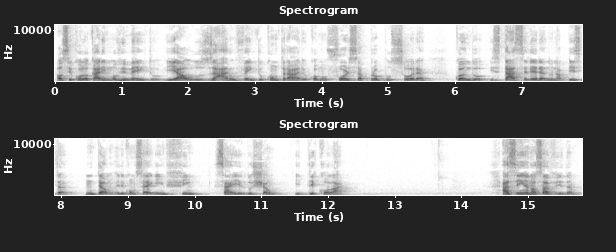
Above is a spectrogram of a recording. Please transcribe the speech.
ao se colocar em movimento e ao usar o vento contrário como força propulsora quando está acelerando na pista, então ele consegue enfim sair do chão e decolar. Assim é nossa vida.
